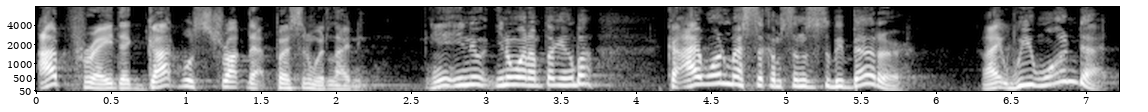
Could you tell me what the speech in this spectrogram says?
I pray that God will strike that person with lightning. You know, you know what I'm talking about? I want my circumstances to be better. Right? We want that.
